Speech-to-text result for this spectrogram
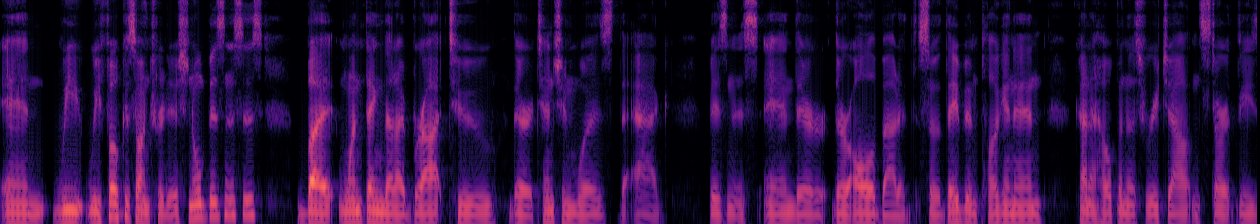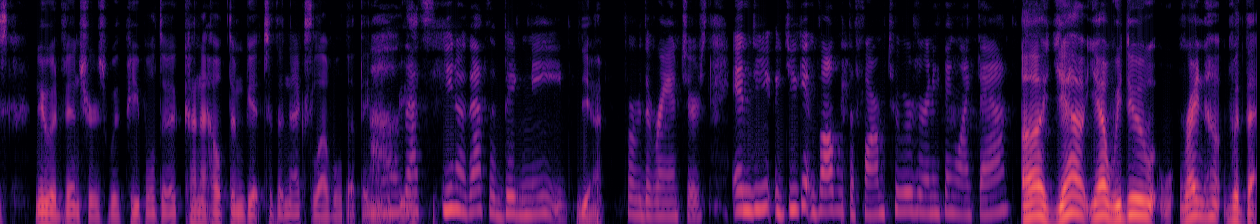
and we we focus on traditional businesses. But one thing that I brought to their attention was the ag business, and they're they're all about it. So they've been plugging in, kind of helping us reach out and start these new adventures with people to kind of help them get to the next level that they need Oh, to be. that's you know that's a big need yeah. for the ranchers. And do you do you get involved with the farm tours or anything like that? Uh yeah, yeah, we do right now with the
